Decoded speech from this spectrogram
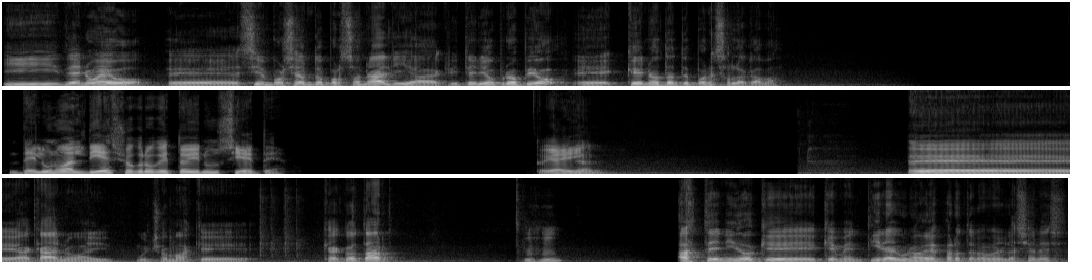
Y de nuevo, eh, 100% personal y a criterio propio, eh, ¿qué nota te pones en la cama? Del 1 al 10, yo creo que estoy en un 7. Estoy ahí. Bien. Eh, acá no hay mucho más que, que acotar. ¿Has tenido que, que mentir alguna vez para tener relaciones?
